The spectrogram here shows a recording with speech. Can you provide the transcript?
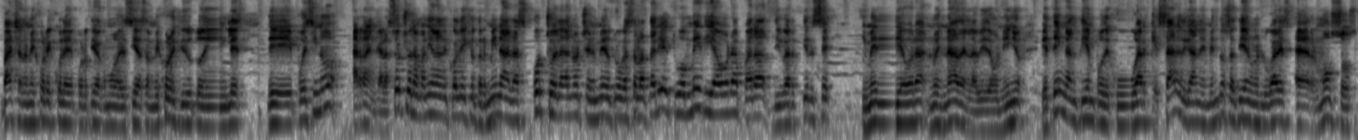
vaya a la mejor escuela deportiva, como decías, al mejor instituto de inglés. Pues si no, arranca a las 8 de la mañana en el colegio, termina a las 8 de la noche en el medio, tuvo que hacer la tarea y tuvo media hora para divertirse y media hora no es nada en la vida de un niño. Que tengan tiempo de jugar, que salgan. En Mendoza tienen unos lugares hermosos.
